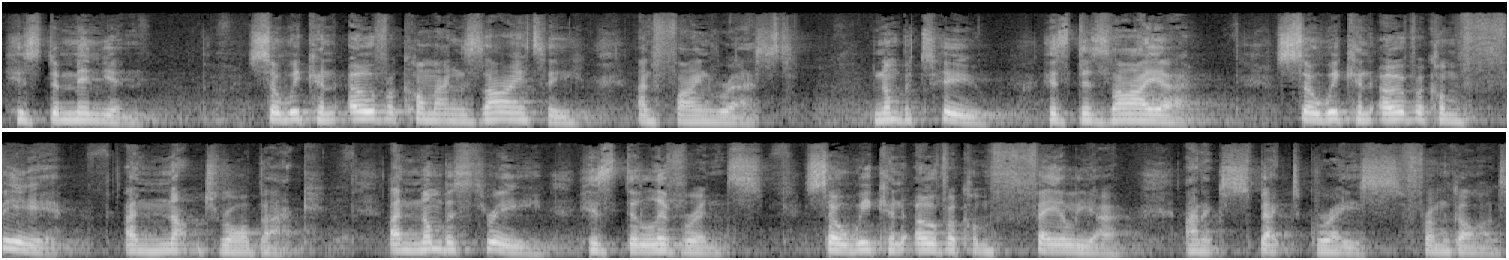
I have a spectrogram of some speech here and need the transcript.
his dominion, so we can overcome anxiety and find rest. Number two, his desire, so we can overcome fear and not draw back. And number three, his deliverance, so we can overcome failure and expect grace from God.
